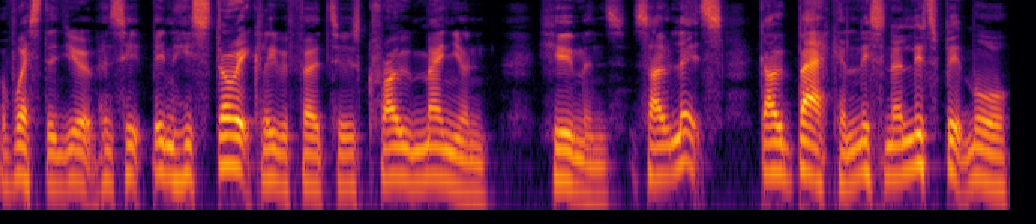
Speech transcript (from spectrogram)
of Western Europe has been historically referred to as Cro Magnon humans. So let's go back and listen a little bit more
